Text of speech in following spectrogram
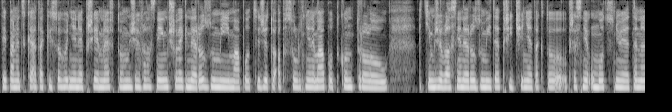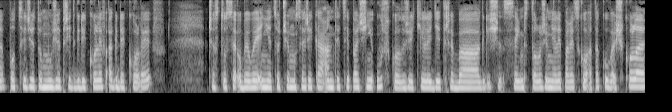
ty panické ataky jsou hodně nepříjemné v tom, že vlastně jim člověk nerozumí, má pocit, že to absolutně nemá pod kontrolou a tím, že vlastně nerozumíte příčině, tak to přesně umocňuje ten pocit, že to může přijít kdykoliv a kdekoliv. Často se objevuje i něco, čemu se říká anticipační úzkost, že ti lidi třeba, když se jim stalo, že měli panickou ataku ve škole,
